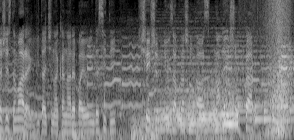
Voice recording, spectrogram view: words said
Cześć, jestem Marek. Witajcie na kanale Bio in the City. W dzisiejszym dniu zapraszam Was na Air Show w.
